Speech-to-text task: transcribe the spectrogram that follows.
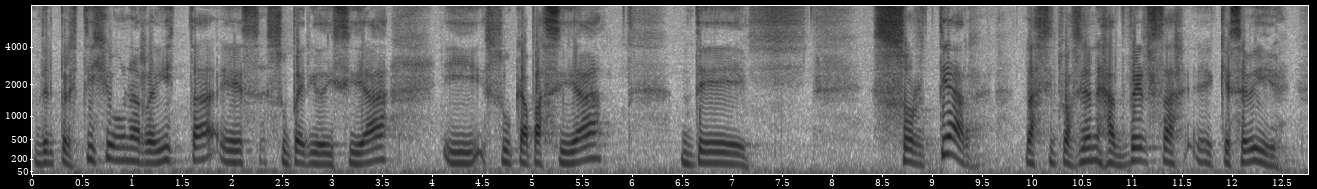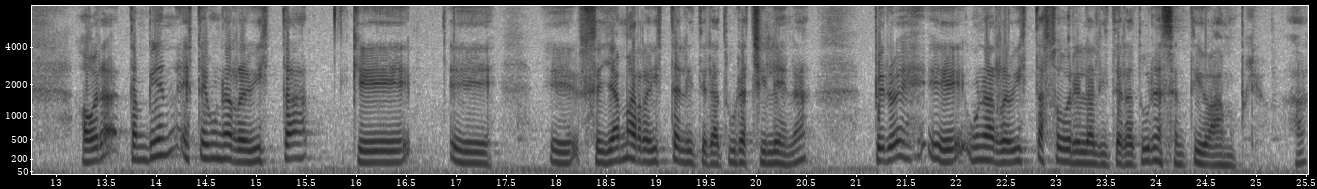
del prestigio de una revista es su periodicidad y su capacidad de sortear las situaciones adversas eh, que se vive. Ahora, también esta es una revista que eh, eh, se llama Revista de Literatura Chilena, pero es una revista sobre la literatura en sentido amplio, ¿ah?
